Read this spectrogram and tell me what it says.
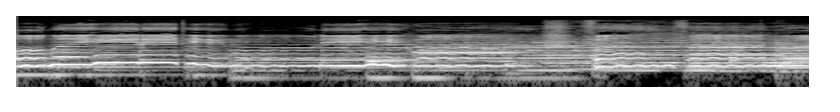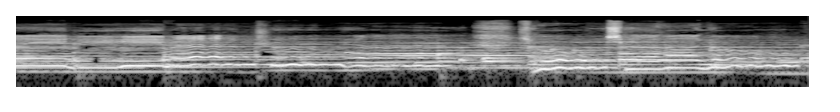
有美丽的茉莉花，芬芳美丽满树芽，又香又白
